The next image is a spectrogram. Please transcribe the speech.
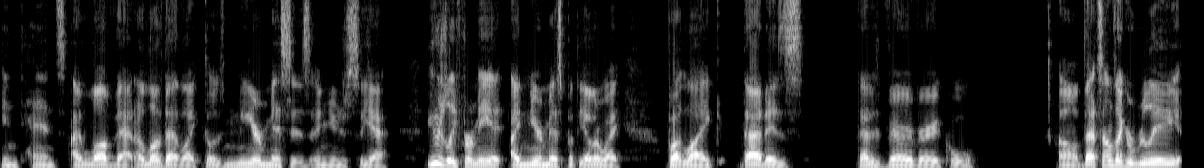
intense. I love that. I love that like those near misses and you just yeah. Usually for me it, i near miss but the other way but like that is that is very very cool. Uh, that sounds like a really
